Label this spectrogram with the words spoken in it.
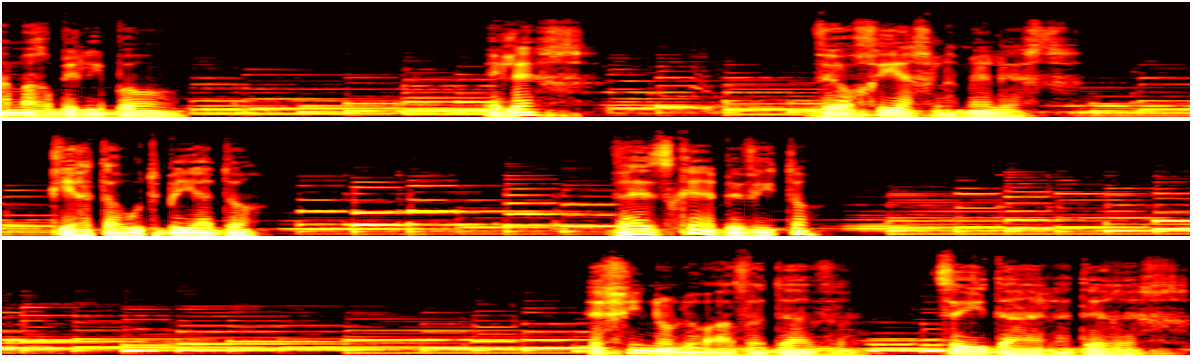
אמר בליבו, אלך והוכיח למלך כי הטעות בידו, ואזכה בביתו. הכינו לו עבדיו צעידה על הדרך,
